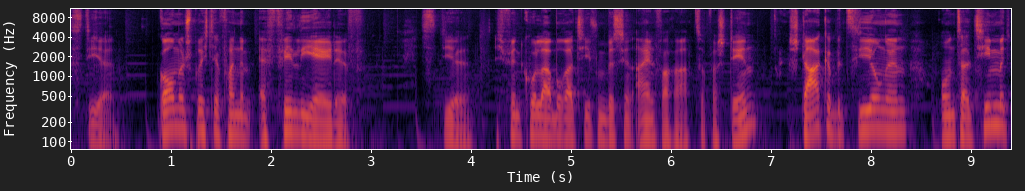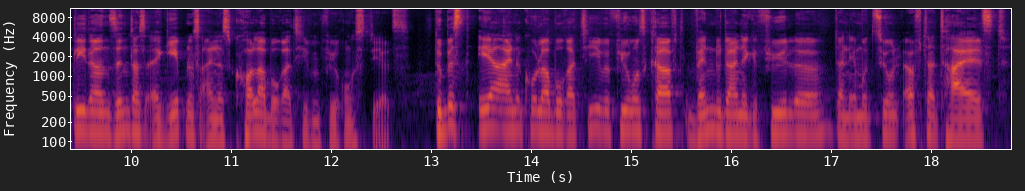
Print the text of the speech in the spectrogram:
Stil. Gorman spricht hier von einem Affiliative Stil. Ich finde kollaborativ ein bisschen einfacher zu verstehen. Starke Beziehungen unter Teammitgliedern sind das Ergebnis eines kollaborativen Führungsstils. Du bist eher eine kollaborative Führungskraft, wenn du deine Gefühle, deine Emotionen öfter teilst,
